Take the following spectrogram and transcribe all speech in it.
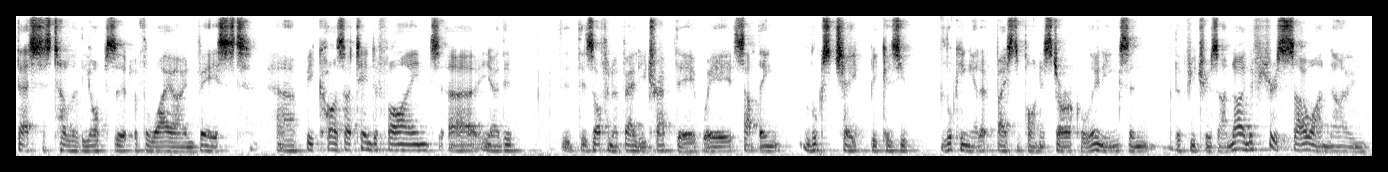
that's just totally the opposite of the way I invest uh, because I tend to find, uh, you know, the there's often a value trap there where something looks cheap because you're looking at it based upon historical earnings and the future is unknown. The future is so unknown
